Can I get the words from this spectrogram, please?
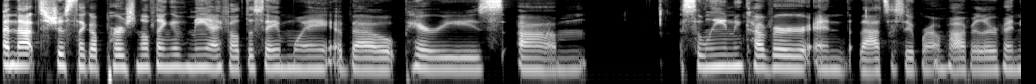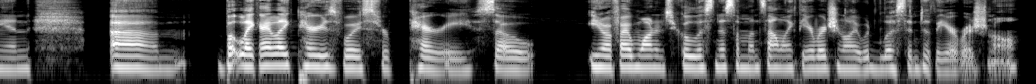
and that's just like a personal thing of me. I felt the same way about Perrie's um, Celine cover, and that's a super unpopular opinion. Um, but like, I like Perrie's voice for Perrie. So, you know, if I wanted to go listen to someone sound like the original, I would listen to the original.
